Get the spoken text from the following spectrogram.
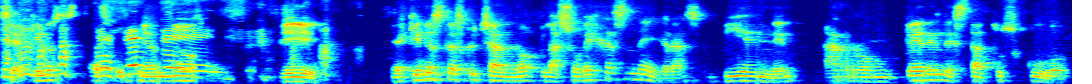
Si aquí nos está escuchando, sí, si aquí nos está escuchando, las ovejas negras vienen a romper el status quo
